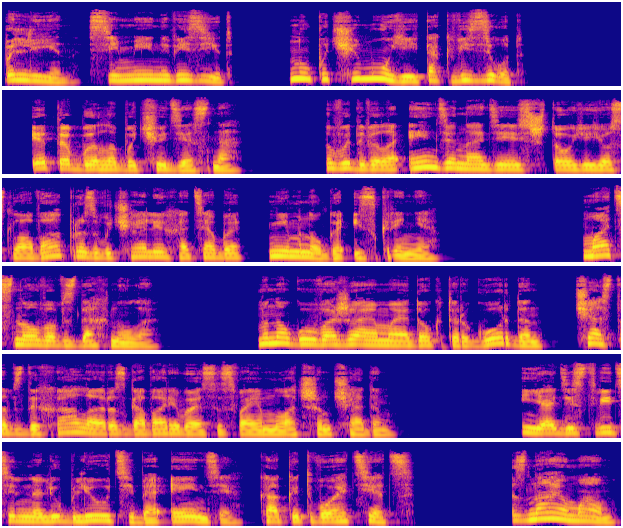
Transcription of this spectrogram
Блин, семейный визит. Ну почему ей так везет? Это было бы чудесно. Выдавила Энди, надеясь, что ее слова прозвучали хотя бы немного искренне. Мать снова вздохнула. Многоуважаемая доктор Гордон часто вздыхала, разговаривая со своим младшим чадом. «Я действительно люблю тебя, Энди, как и твой отец. Знаю, мам,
